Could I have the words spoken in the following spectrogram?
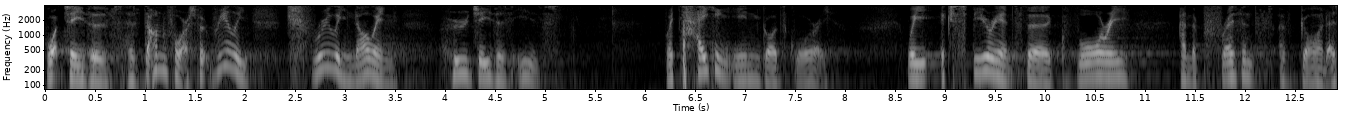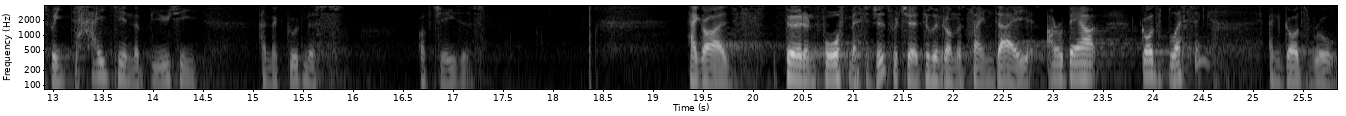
what Jesus has done for us, but really, truly knowing who Jesus is. We're taking in God's glory. We experience the glory and the presence of God as we take in the beauty and the goodness of Jesus. Haggai's third and fourth messages, which are delivered on the same day, are about God's blessing and God's rule.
